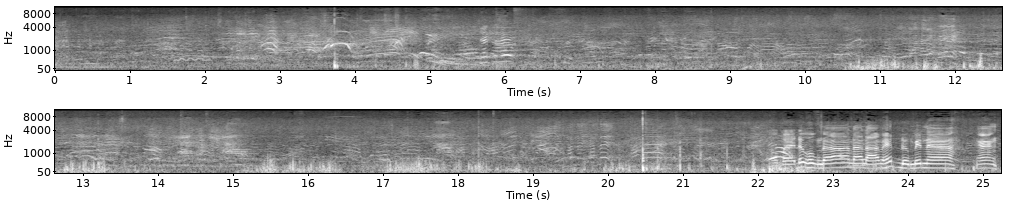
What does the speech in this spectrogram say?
Bảo vệ Đức Hùng đã đã đá hết đường bên à, ngang.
